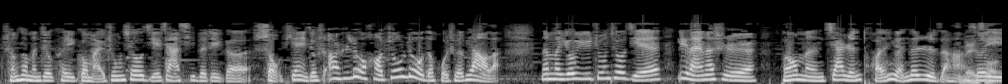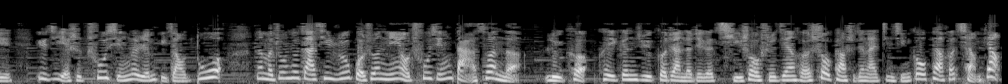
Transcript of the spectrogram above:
乘客们就可以购买中秋节假期的这个首天，也就是二十六号周六的火车票了。那么由于中秋节历来呢是朋友们家人团圆的日子哈，所以预计也是出行的人比较多。那么中秋假期，如果说您有出行打算的旅客，可以根据各站的这个起售时间和售票时间来进行购票和抢票。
